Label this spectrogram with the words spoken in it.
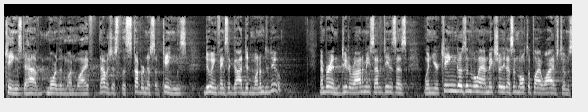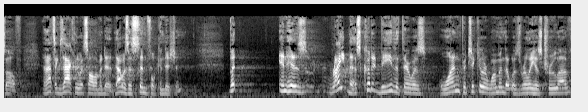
kings to have more than one wife, that was just the stubbornness of kings doing things that God didn't want them to do. Remember in Deuteronomy 17, it says, When your king goes into the land, make sure he doesn't multiply wives to himself. And that's exactly what Solomon did. That was a sinful condition. But in his rightness, could it be that there was one particular woman that was really his true love,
